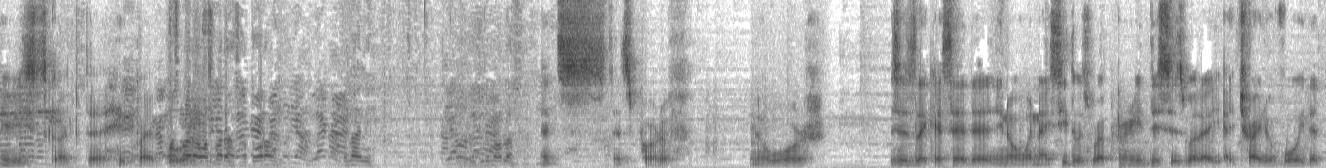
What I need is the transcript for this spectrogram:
Maybe he's got uh, hit by a bullet. That's that's part of you know war. This is like I said, uh, you know, when I see those weaponry, this is what I, I try to avoid. That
